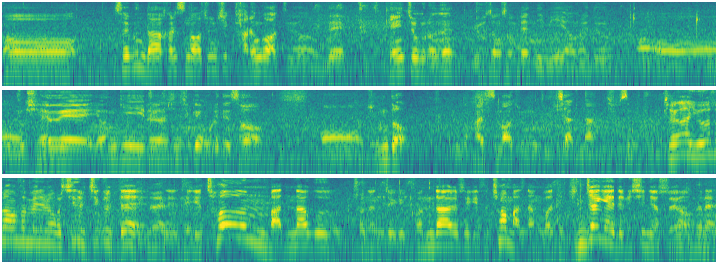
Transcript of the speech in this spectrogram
어, 세 분 다 카리스마가 조금씩 다른 것 같아요. 근데 개인적으로는 유호정 선배님이 아무래도 어, 역시. 배우의 연기를 하신 지 꽤 오래돼서 어, 좀 더, 좀 더 카리스마가 좀 있지 않나 싶습니다. 제가 유호성 선배님하고 씬을 찍을 때 네. 네, 되게 처음 만나고 저는 되게 건달 세계에서 처음 만난 것 같아 긴장해야 되는 씬이었어요. 네.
